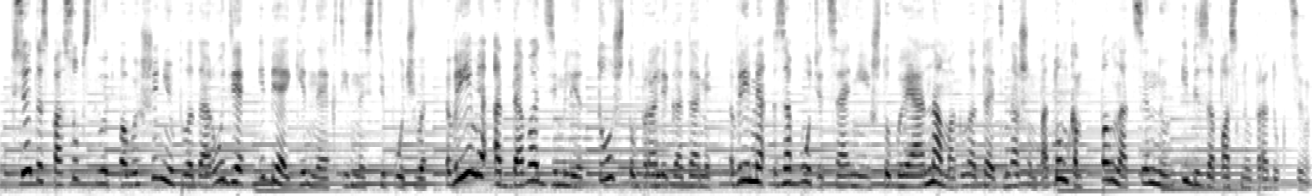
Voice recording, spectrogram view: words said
– все это способствует повышению плодородия и биогенной активности почвы. Время отдавать земле то, что брали годами. Время заботиться о ней, чтобы и она могла дать нашим потомкам полноценную и безопасную продукцию.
